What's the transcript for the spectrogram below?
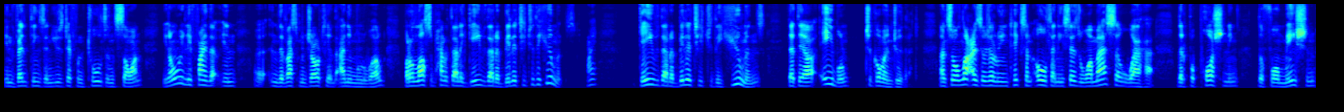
invent things and use different tools and so on. You don't really find that in uh, in the vast majority of the animal world, but Allah subhanahu wa ta'ala gave that ability to the humans, right? Gave that ability to the humans that they are able to go and do that. And so Allah Azza wa when He takes an oath and He says, وَمَا سَوَّاهَا They're proportioning the formation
